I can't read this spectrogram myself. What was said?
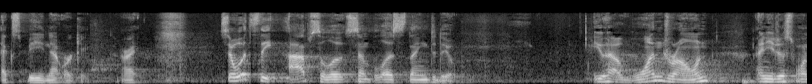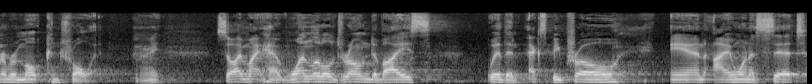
XBee networking. All right. So what's the absolute simplest thing to do? You have one drone and you just want to remote control it. All right. So I might have one little drone device with an XBee Pro and I want to sit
